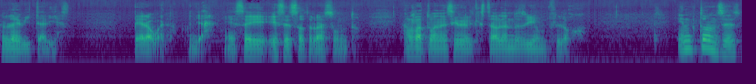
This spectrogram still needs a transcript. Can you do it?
lo evitarías. Pero bueno, ya, ese, ese es otro asunto. Al rato van a decir el que está hablando es bien flojo. Entonces,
